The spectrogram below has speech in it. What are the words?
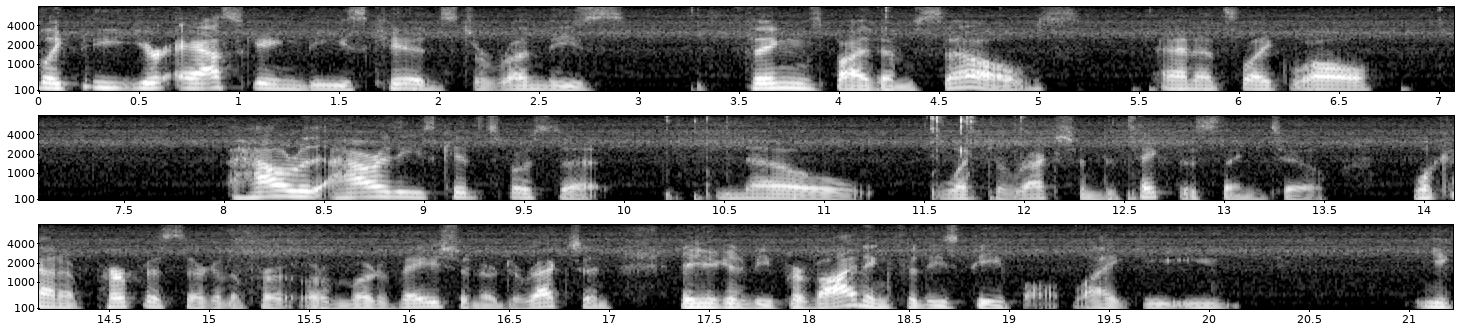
like the you're asking these kids to run these things by themselves and it's like, well, how do how are these kids supposed to know what direction to take this thing to? What kind of purpose they're going to pro- or motivation or direction that you're going to be providing for these people? Like you you you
